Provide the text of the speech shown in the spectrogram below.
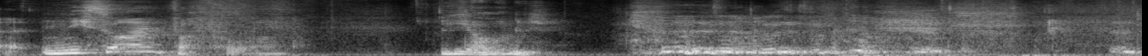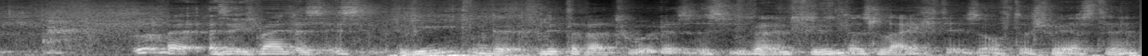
äh, nicht so einfach vor. Ich auch nicht. also ich meine, das ist wie in der Literatur, das ist wie bei einem Film, das Leichte ist oft das Schwerste.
